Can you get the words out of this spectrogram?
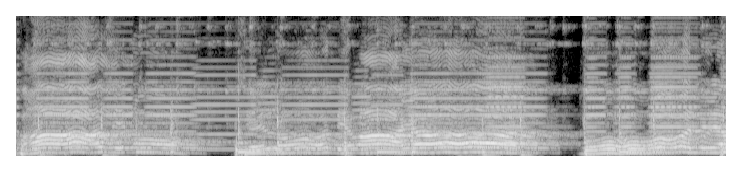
સુભાષનો છેલ્લો દેવાય બોલ્યા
